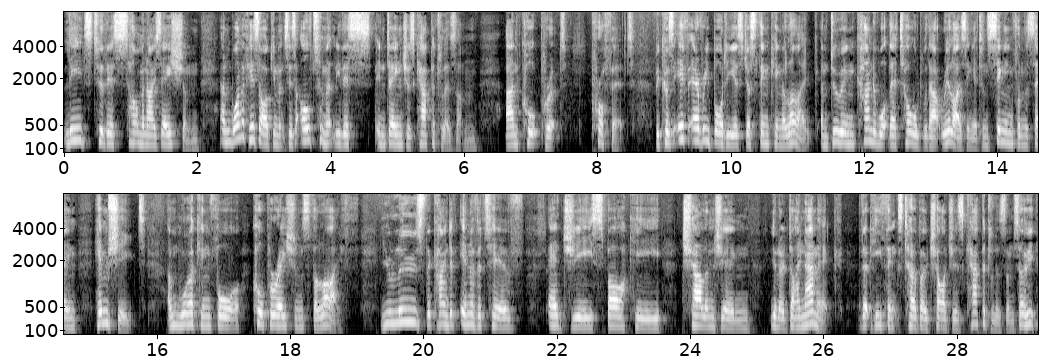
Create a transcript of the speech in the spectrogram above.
leads to this harmonization. And one of his arguments is ultimately this endangers capitalism and corporate profit. Because if everybody is just thinking alike and doing kind of what they're told without realizing it and singing from the same hymn sheet and working for corporations for life, you lose the kind of innovative, edgy, sparky, challenging, you know, dynamic that he thinks turbocharges capitalism. So he,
